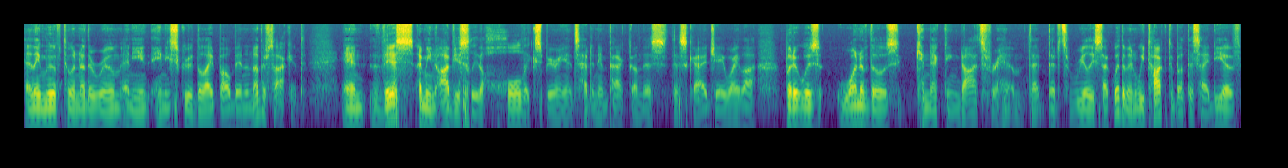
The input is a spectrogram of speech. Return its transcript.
and they moved to another room, and he and he screwed the light bulb in another socket. And this, I mean, obviously the whole experience had an impact on this this guy Jay Whitelaw, but it was one of those connecting dots for him that that's really stuck with him. And we talked about this idea of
